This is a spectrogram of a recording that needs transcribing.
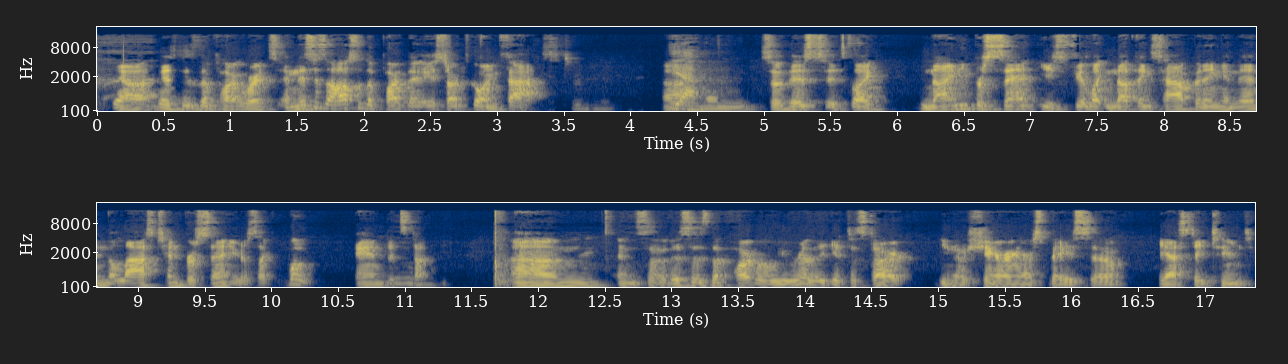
Yeah, this is the part where it's, and this is also the part that it starts going fast. Mm-hmm. Yeah. Um, so this, it's like ninety percent. You feel like nothing's happening, and then the last ten percent, you're just like, whoa, and it's done. Um, and so this is the part where we really get to start, you know, sharing our space. So yeah, stay tuned.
